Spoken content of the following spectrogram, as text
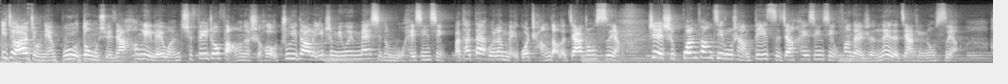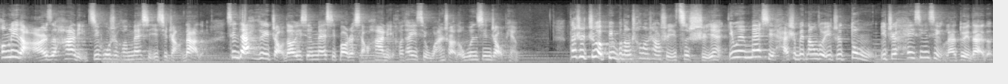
一九二九年，哺乳动物学家亨利·雷文去非洲访问的时候，注意到了一只名为 Messi 的母黑猩猩，把它带回了美国长岛的家中饲养。这也是官方记录上第一次将黑猩猩放在人类的家庭中饲养。亨利的儿子哈里几乎是和梅西一起长大的，现在还可以找到一些梅西抱着小哈里和他一起玩耍的温馨照片。但是这并不能称得上是一次实验，因为梅西还是被当做一只动物，一只黑猩猩来对待的，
